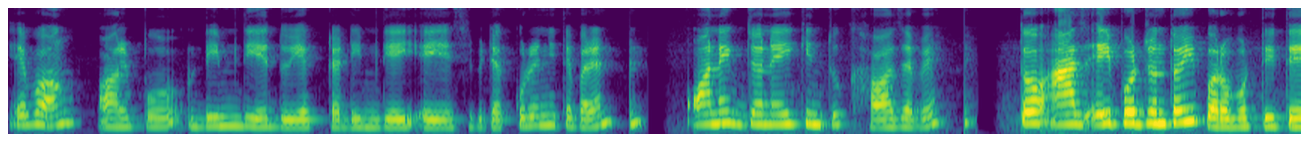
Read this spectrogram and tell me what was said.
এবং অল্প ডিম দিয়ে দুই একটা ডিম দিয়েই এই রেসিপিটা করে নিতে পারেন। অনেকজনেই কিন্তু খাওয়া যাবে। তো আজ এই পর্যন্তই। পরবর্তীতে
